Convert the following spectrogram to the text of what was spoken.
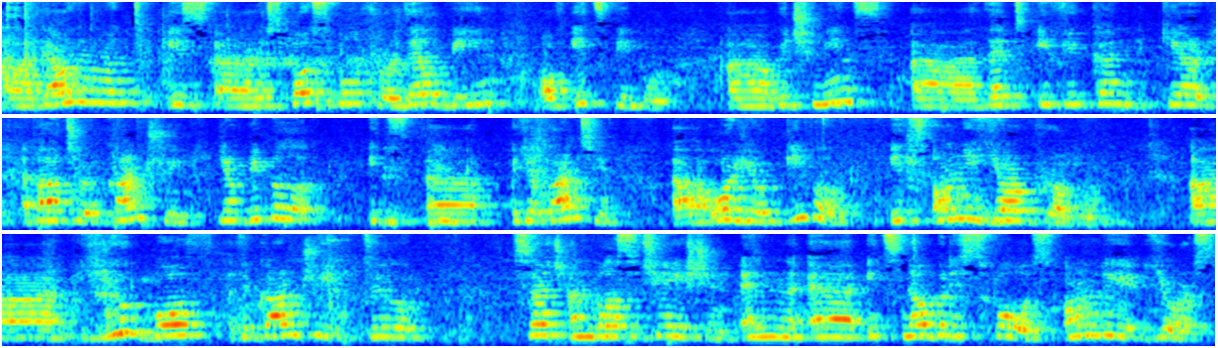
Uh, government is uh, responsible for the well-being of its people, uh, which means uh, that if you can care about your country, your people, it's uh, your country uh, or your people, it's only your problem. Uh, you both the country to such unwell situation, and uh, it's nobody's fault, only yours.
